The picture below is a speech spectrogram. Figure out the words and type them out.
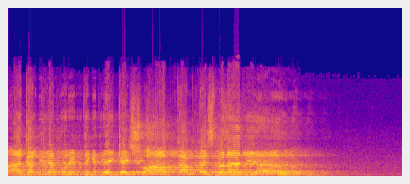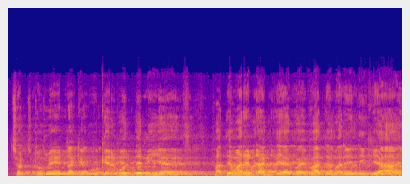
মা খাদিজা দূরের থেকে দেখে সব কাম কাজ ফেলায় দিয়া ছোট্ট মেয়েটাকে বুকের মধ্যে নিয়ে ফাতেমারে ডাক দিয়া কয়, ফাতেমারে দিকে আয়,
